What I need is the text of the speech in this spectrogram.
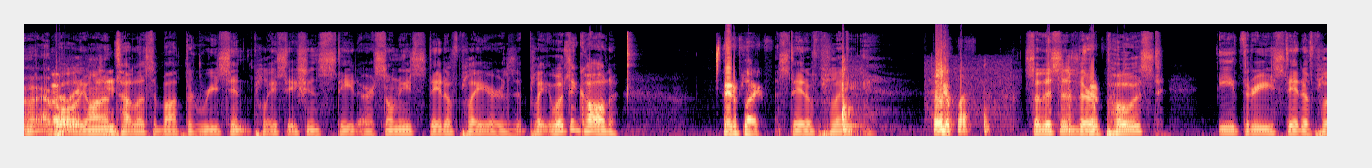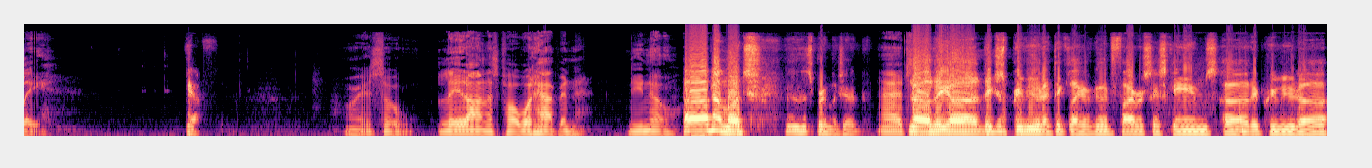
All right, Oh, Paul, you want hmm. to tell us about the recent PlayStation state or Sony state of play, or is it play? What's it called? State of play. State of play. Pay to play. So this is their post E3 state of play. Yeah. All right, so lay it on us, Paul. What happened? Do you know? Uh, not much. Uh, That's pretty much it. It's No, they uh they just previewed I think like a good five or six games. Uh, they previewed uh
